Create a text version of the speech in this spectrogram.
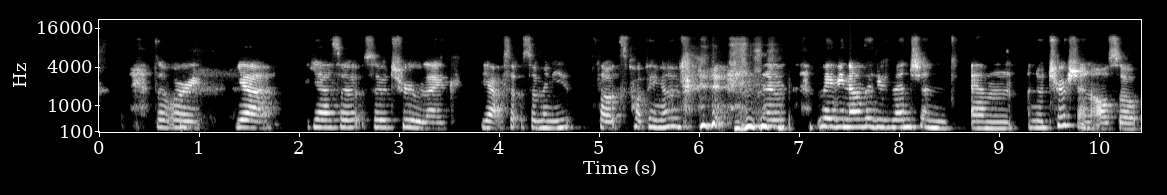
Don't worry. Yeah. Yeah so so true. Like yeah so, so many thoughts popping up. um, maybe now that you've mentioned um, nutrition, also,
